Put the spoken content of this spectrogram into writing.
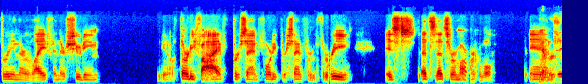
three in their life, and they're shooting, you know, thirty five percent, forty percent from three, is that's that's remarkable. And yeah,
